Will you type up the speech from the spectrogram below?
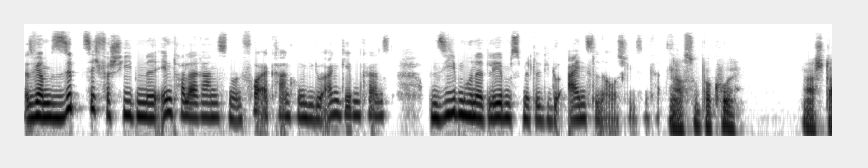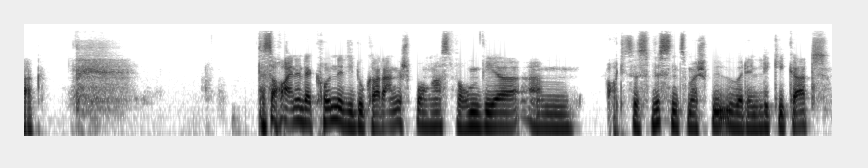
Also wir haben 70 verschiedene Intoleranzen und Vorerkrankungen, die du angeben kannst und 700 Lebensmittel, die du einzeln ausschließen kannst. Ja, super cool. Ja, stark. Das ist auch einer der Gründe, die du gerade angesprochen hast, warum wir ähm, auch dieses Wissen zum Beispiel über den Leaky Gut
